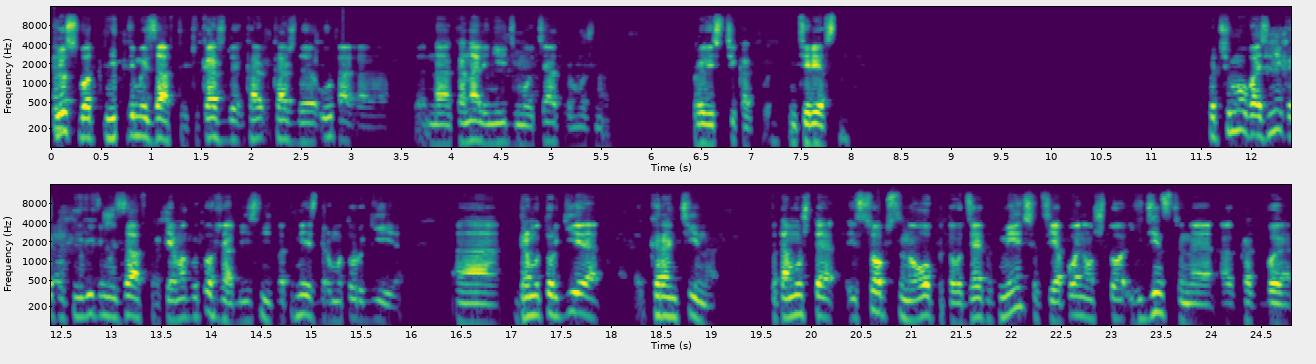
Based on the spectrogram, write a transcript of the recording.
Плюс вот «Невидимые завтраки». Каждое, каждое утро на канале «Невидимого театра» можно провести как бы интересно. Почему возник этот невидимый завтрак, я могу тоже объяснить. В этом есть драматургия. Э, драматургия карантина. Потому что из собственного опыта вот за этот месяц я понял, что единственное, э, как бы,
